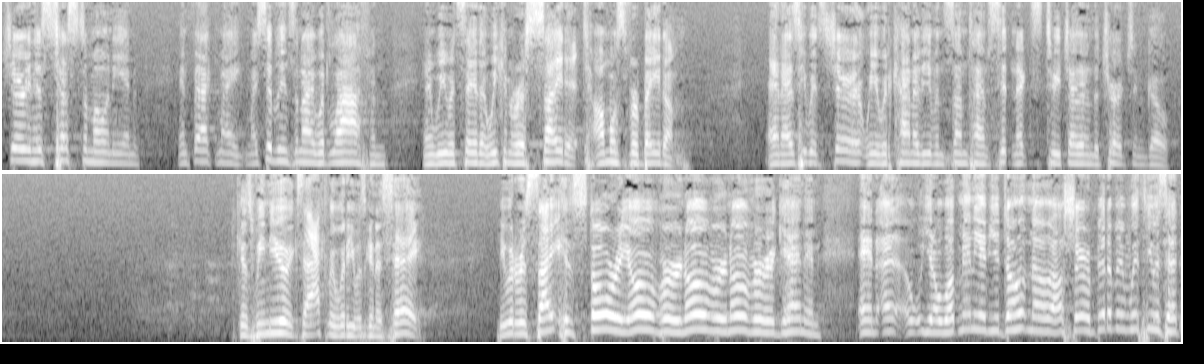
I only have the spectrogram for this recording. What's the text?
sharing his testimony. And in fact, my, my siblings and I would laugh and, and we would say that we can recite it almost verbatim. And as he would share it, we would kind of even sometimes sit next to each other in the church and go. Because we knew exactly what he was going to say. He would recite his story over and over and over again. And, and uh, you know, what many of you don't know, I'll share a bit of it with you, is that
